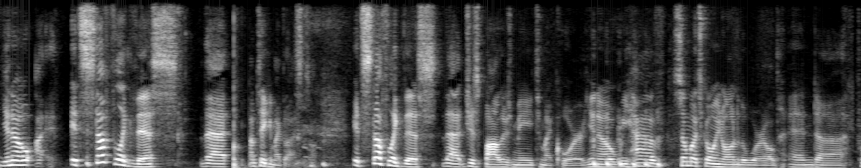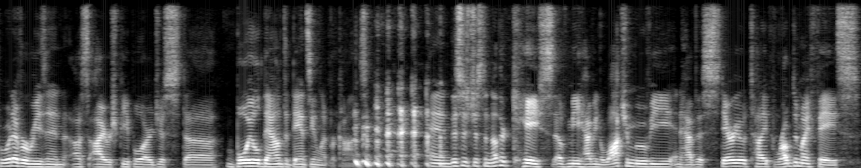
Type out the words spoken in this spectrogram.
you know, I, it's stuff like this that I'm taking my glasses off. It's stuff like this that just bothers me to my core. You know, we have so much going on in the world, and uh, for whatever reason, us Irish people are just uh, boiled down to dancing leprechauns. and this is just another case of me having to watch a movie and have this stereotype rubbed in my face.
